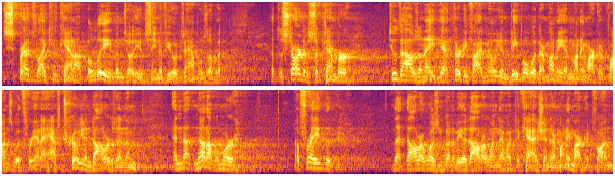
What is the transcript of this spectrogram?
spreads like you cannot believe until you've seen a few examples of it. At the start of September 2008, you had 35 million people with their money in money market funds with $3.5 trillion in them, and none of them were afraid that that dollar wasn't going to be a dollar when they went to cash in their money market fund.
